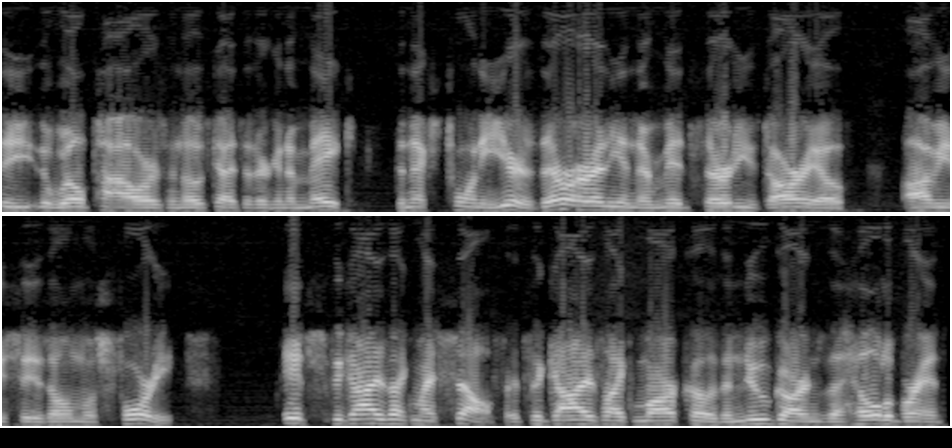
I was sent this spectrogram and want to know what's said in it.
the, the Will Powers and those guys that are going to make the next 20 years. They're already in their mid-30s. Dario obviously is almost 40. It's the guys like myself. It's the guys like Marco, the Newgardens, the Hildebrand.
